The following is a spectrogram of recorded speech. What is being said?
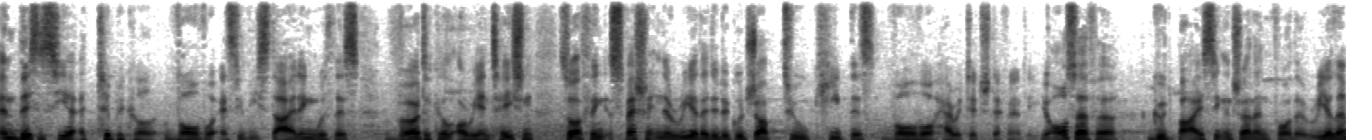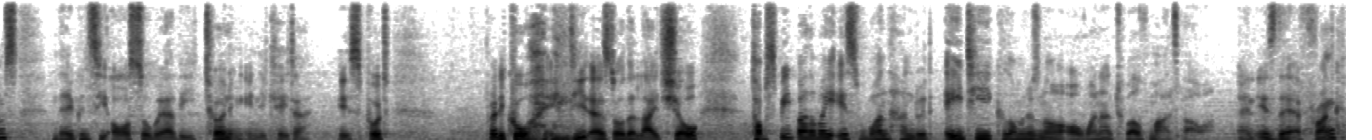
And this is here a typical Volvo SUV styling with this vertical orientation. So I think especially in the rear they did a good job to keep this Volvo heritage definitely. You also have a goodbye signature then for the rear lamps. And there you can see also where the turning indicator is put. Pretty cool indeed as so the light show. Top speed, by the way, is 180 kilometers an hour or 112 miles per hour. And is there a frunk?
